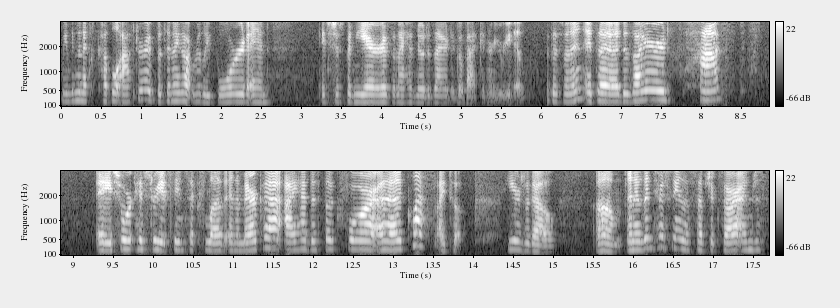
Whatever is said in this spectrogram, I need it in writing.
maybe the next couple after it, but then I got really bored, and it's just been years, and I have no desire to go back and reread it. Put this one in. It's a Desired Past, a short history of same-sex love in America. I had this book for a class I took years ago. Um, and as interesting as the subjects are, I'm just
